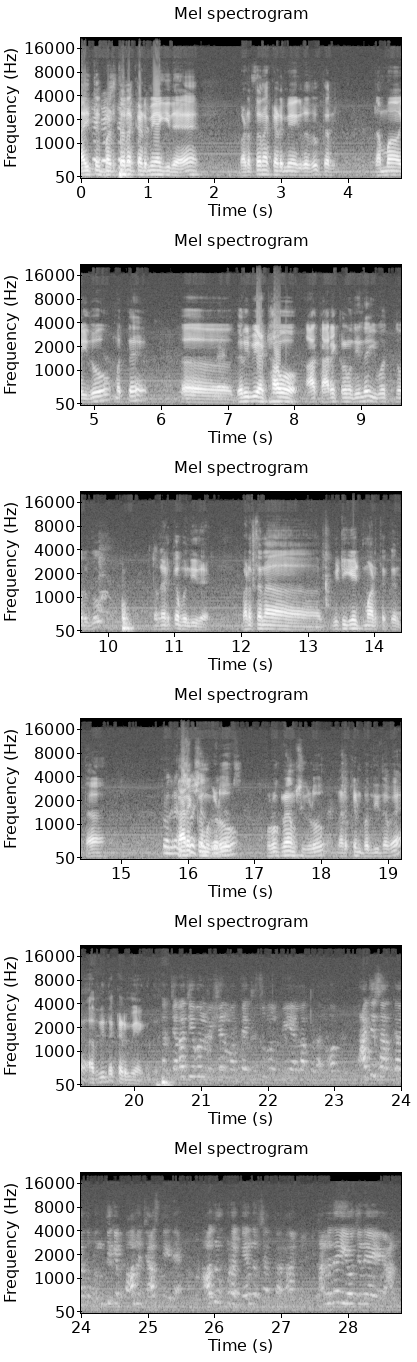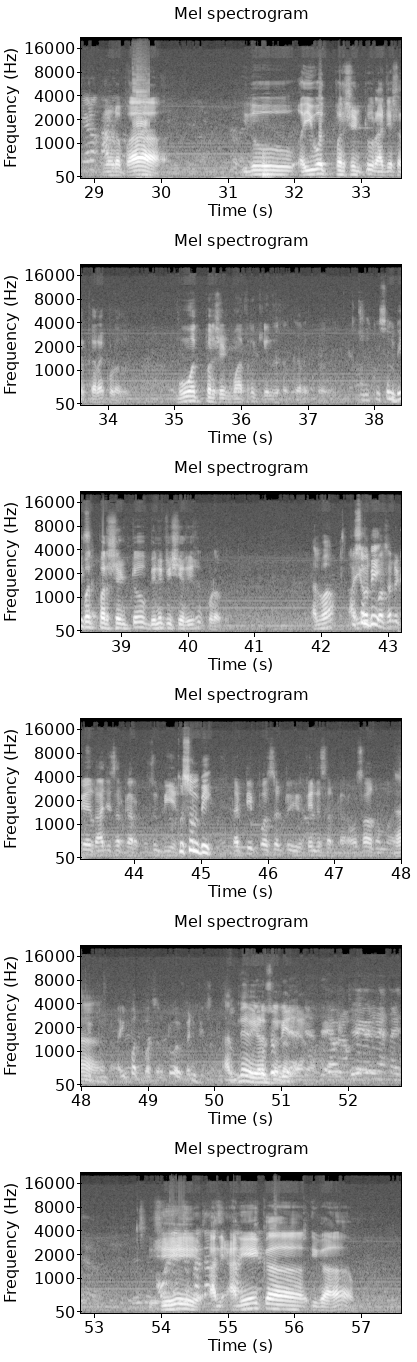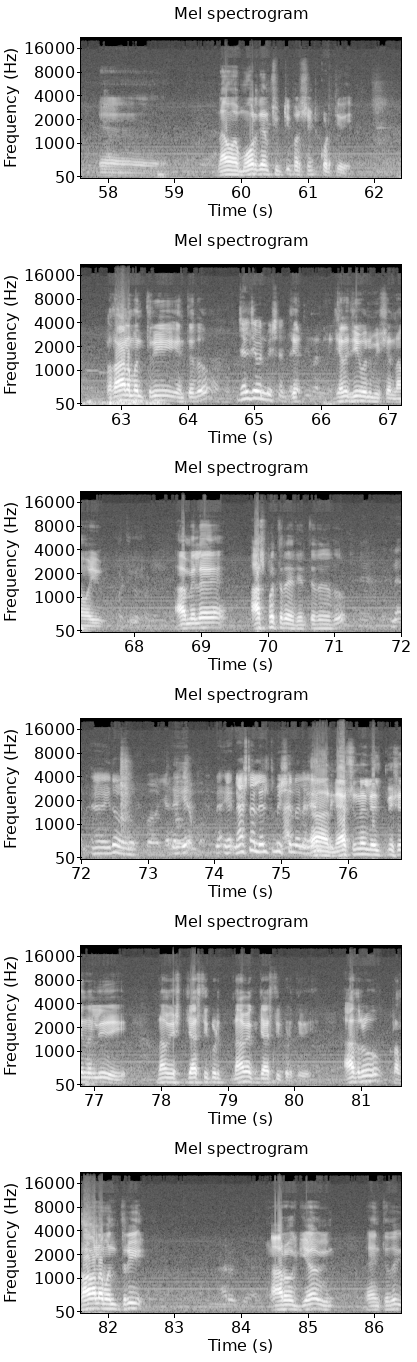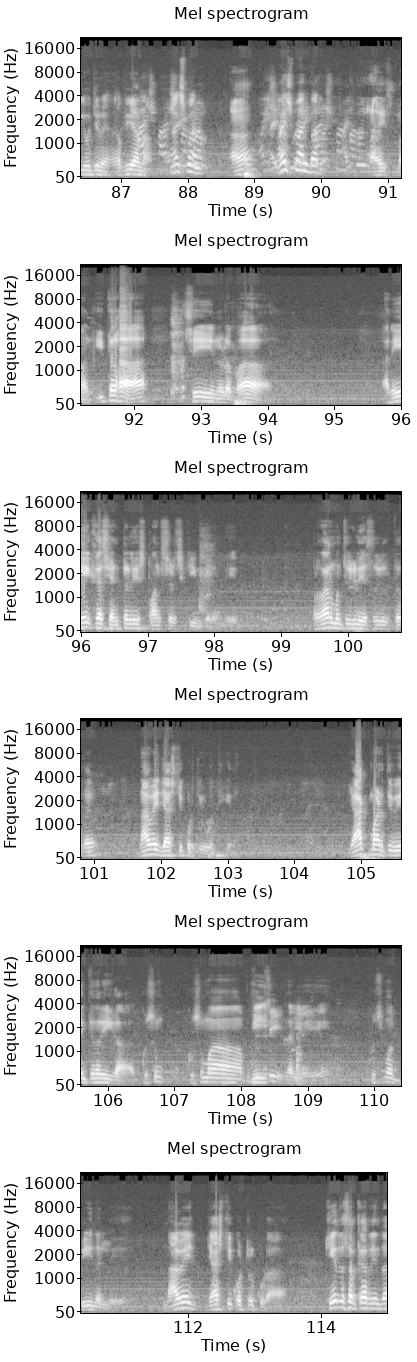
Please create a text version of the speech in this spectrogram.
ಆಯ್ತು ಬಡತನ ಕಡಿಮೆ ಆಗಿದೆ. ಬಡತನ ಕಡಿಮೆ ಆಗಿರೋದು ಕರ್ ನಮ್ಮ ಇದು ಮತ್ತೆ ಗರಿಬಿ ಗರೀಬಿ ಹಠಾವೋ ಆ ಕಾರ್ಯಕ್ರಮದಿಂದ ಇವತ್ತಿನವರೆಗೂ ನಡ್ಕ ಬಂದಿದೆ. ಬಡತನ ಮಿಟಿಗೇಟ್ ಮಾಡ್ತಕ್ಕಂಥ ಕಾರ್ಯಕ್ರಮಗಳು ಪ್ರೋಗ್ರಾಮ್ಸ್ಗಳು ನಡ್ಕೊಂಡು ಬಂದಿದ್ದಾವೆ. ಅದರಿಂದ ಕಡಿಮೆ ಆಗಿದೆ. ಜಲಜೀವನ್ ಮಿಷನ್ ಮತ್ತೆ ರಾಜ್ಯ ಸರ್ಕಾರದ ಒಂದಿಗೆ ಪಾಲು ಜಾಸ್ತಿ ಇದೆ. ಆದ್ರೂ ಕೂಡ ಕೇಂದ್ರ ಸರ್ಕಾರ ನನ್ನದೇ ಯೋಜನೆ ಅಂತ ಹೇಳೋ ನೋಡಪ್ಪ. ಇದು ಐವತ್ತು ಪರ್ಸೆಂಟು ರಾಜ್ಯ ಸರ್ಕಾರ ಕೊಡೋದು. ಮೂವತ್ತು ಪರ್ಸೆಂಟ್ ಮಾತ್ರ ಕೇಂದ್ರ ಸರ್ಕಾರ ಕೊಡೋದು. ಇಪ್ಪತ್ತು ಪರ್ಸೆಂಟು ಬೆನಿಫಿಷಿಯರೀಸ್ ಕೊಡೋದು. ಅಲ್ವಾ. ಐವತ್ತು ಪರ್ಸೆಂಟ್ ರಾಜ್ಯ ಸರ್ಕಾರ ಕುಸುಂಬಿ ಕುಸುಂಬಿ ತರ್ಟಿ ಪರ್ಸೆಂಟ್ ಕೇಂದ್ರ ಸರ್ಕಾರ ಹೊಸ ನಮ್ಮ. ಇಪ್ಪತ್ತು ಪರ್ಸೆಂಟ್ ಬೆನಿಫಿಷಿಯರಿ ಅದನ್ನೇ ಹೇಳಿದ್ದು ಈ ಅನೆ- ಅನೇಕ ಈಗ ನಾವು ಮೋರ್ ದೆನ್ ಫಿಫ್ಟಿ ಪರ್ಸೆಂಟ್ ಕೊಡ್ತೀವಿ. ಪ್ರಧಾನಮಂತ್ರಿ ಎಂಥದ್ದು ಜಲ ಜೀವನ್ ಮಿಷನ್. ಜಲ ಜೀವನ್ ಮಿಷನ್ ನಾವು ಕೊಡ್ತೀವಿ. ಆಮೇಲೆ ಆಸ್ಪತ್ರೆ ಎಂಥದ್ದು ಅದು? ಇದು ನ್ಯಾಷನಲ್ ಹೆಲ್ತ್ ಮಿಷನ್ ಅಲ್ಲಿ. ನ್ಯಾಷನಲ್ ಹೆಲ್ತ್ ಮಿಷನ್ ಅಲ್ಲಿ ನಾವು ಎಷ್ಟು ಜಾಸ್ತಿ ಕೊಡ್ ನಾವ್ಯಾಕೆ ಜಾಸ್ತಿ ಕೊಡ್ತೀವಿ? ಆದರೂ ಪ್ರಧಾನಮಂತ್ರಿ ಆರೋಗ್ಯ ವಿಮ್- ಎಂಥದ್ದು ಯೋಜನೆ ಅಭಿಯಾನ. ಆಯುಷ್ಮಾನ್. ಆ? ಆಯುಷ್ಮಾನ್ ಭಾರತ್. ಆಯುಷ್ಮಾನ್. ಈ ತರಹ ಸಿ ನೋಡಪ್ಪ. ಅನೇಕ ಸೆಂಟ್ರಲಿ ಸ್ಪಾನ್ಸರ್ಡ್ ಸ್ಕೀಮ್ಗಳಲ್ಲಿ ಪ್ರಧಾನಮಂತ್ರಿಗಳ ಹೆಸರು ಇರ್ತದೆ. ನಾವೇ ಜಾಸ್ತಿ ಕೊಡ್ತೀವಿ ಒತ್ತಿಗೆ. ಯಾಕೆ ಮಾಡ್ತೀವಿ ಅಂತಂದ್ರೆ ಈಗ ಕುಸುಮ್ ಕುಸುಮ ಬಿ ನಲ್ಲಿ ಕುಸುಮ ಬಿ ನಲ್ಲಿ ನಾವೇ ಜಾಸ್ತಿ ಕೊಟ್ಟರು ಕೂಡ ಕೇಂದ್ರ ಸರ್ಕಾರದಿಂದ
